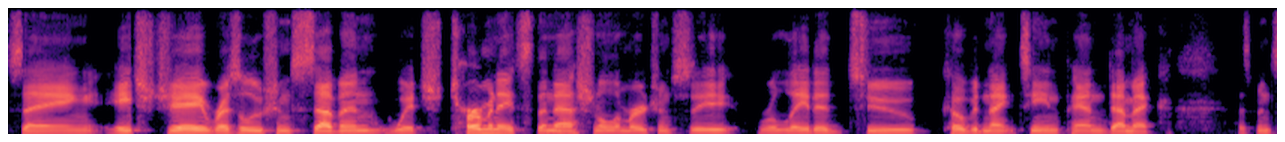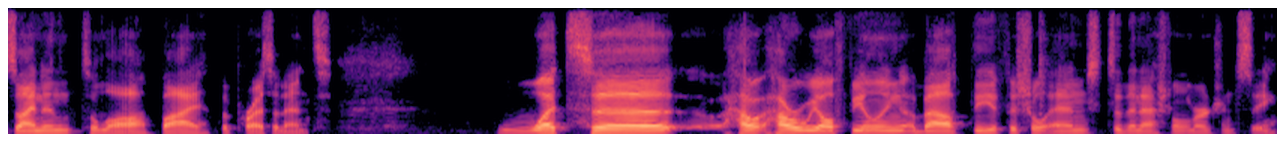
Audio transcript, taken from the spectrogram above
saying HJ Resolution 7, which terminates the national emergency related to COVID-19 pandemic, has been signed into law by the president. What, uh, how, how are we all feeling about the official end to the national emergency?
